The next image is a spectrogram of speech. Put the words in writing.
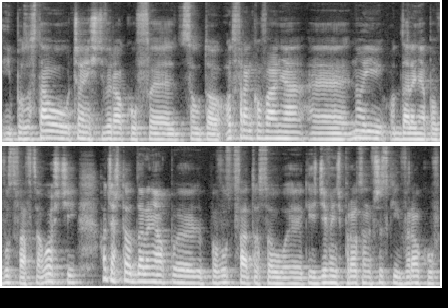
I pozostałą część wyroków e, są to odfrankowania, e, no i oddalenia powództwa w całości, chociaż te oddalenia e, powództwa to są jakieś 9% wszystkich wyroków.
